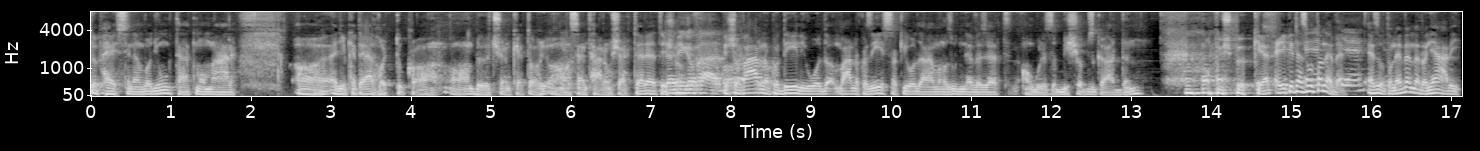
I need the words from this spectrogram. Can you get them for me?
Több helyszínen vagyunk, tehát ma már a, egyébként elhagytuk a, a bölcsönket, a, a Szent Háromság teret, és, még a, a várban. és a várnak a déli oldal, várnak az északi oldalán van az úgynevezett, angol ez a Bishop's Garden, a püspökkert. Egyébként ez volt a neve. Ez volt a neve, mert a nyári,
